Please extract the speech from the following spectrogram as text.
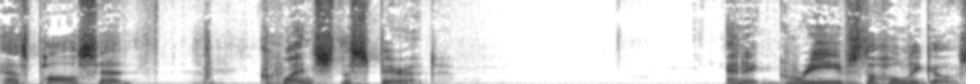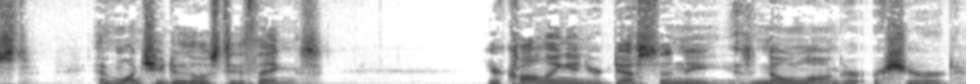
as Paul said, quench the spirit and it grieves the Holy Ghost. And once you do those two things, your calling and your destiny is no longer assured.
